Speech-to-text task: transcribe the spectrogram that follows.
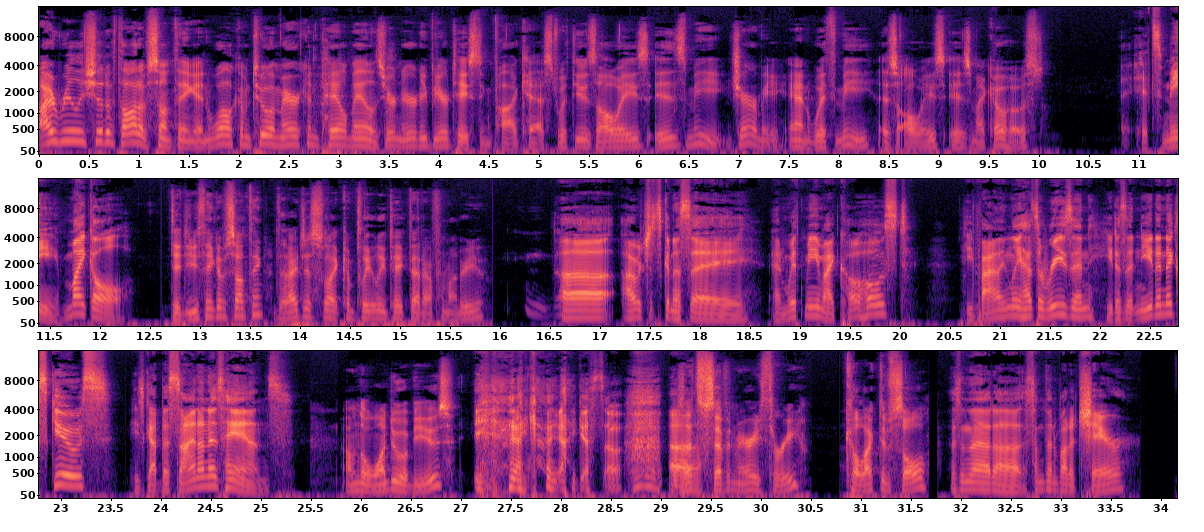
I really should have thought of something, and welcome to American Pale Males, your nerdy beer tasting podcast. With you, as always, is me, Jeremy, and with me, as always, is my co host. It's me, Michael. Did you think of something? Did I just like completely take that out from under you? Uh, I was just gonna say, and with me, my co-host. He finally has a reason. He doesn't need an excuse. He's got the sign on his hands. I'm the one to abuse? I I guess so. Is Uh, that Seven Mary 3? Collective Soul? isn't that uh something about a chair?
